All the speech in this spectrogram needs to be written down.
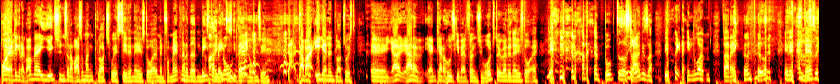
prøv at, det kan da godt være, at I ikke synes, at der var så mange plot twists i den her historie, men for manden har det været den mest dramatiske nogen. dag nogensinde. Der, der var ikke andet end plot twist. Øh, jeg, jeg, da, jeg kan da huske i hvert fald en 7-8 stykker af den her historie. Den, den har da bugtet og slanget sig. Det må jeg da indrømme. Der er der ikke noget bedre end en masse...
